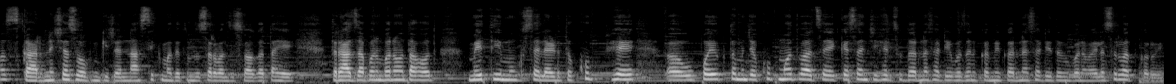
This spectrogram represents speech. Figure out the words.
नमस्कार निशा सोपन किचन नाशिकमध्ये तुमचं सर्वांचं स्वागत आहे. तर आज आपण बनवत आहोत मेथी मूग सॅलड. तर खूप हे उपयुक्त म्हणजे खूप महत्वाचं आहे. केसांची हेल्थ सुधारण्यासाठी वजन कमी करण्यासाठी तुम्ही बनवायला सुरुवात करूया.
